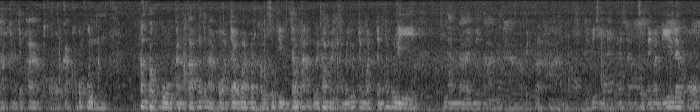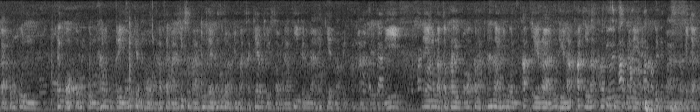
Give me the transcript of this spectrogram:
ทางคณะเจ้าภาพขอกราบขอบพระคุณ ท่านพระครูกันตะรัตนาพรเจ้าวาดวัดเขาสุกิมเจ้าคณะอำเภอท่าใหม่ธรรมยุทธจังหวัดจันทบุรี ที่ท่านได้เมตตาเดินทางมาเป็นประธาน ในพิธีในพระราชทานสดในวันนี้และขอกราบขอบพระคุณ และขอขอบพระคุณท่านตรีวุฒิเทียนทองครับสมาชิกสภาผู้แทนราษฎรจังหวัดสระแก้วเขตสองนะครับที่กรุณาให้เกียรติมาเป็นประธานในวันนี้ ในลำดับต่อไปขอกราบท่านนานิมนต์พระเทรานุเทระพระเทระพระภิกษุสามเณรนะครับขึ้นวางดอกไม้จันทร์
